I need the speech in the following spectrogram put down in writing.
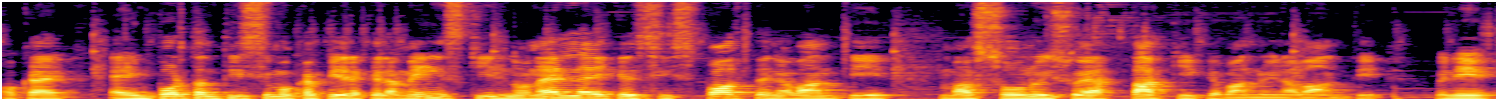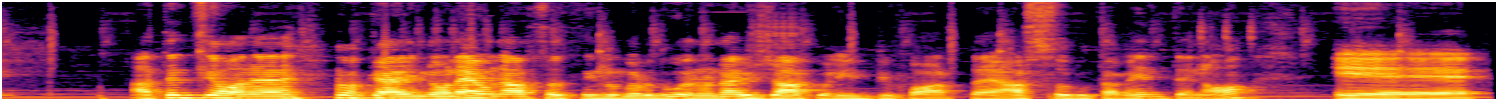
ok? È importantissimo capire che la main skill non è lei che si sposta in avanti, ma sono i suoi attacchi che vanno in avanti. Quindi attenzione, ok? Non è un assassin numero 2, non è Jacqueline più forte, assolutamente no e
